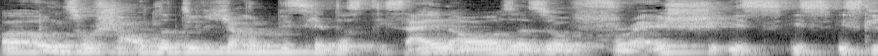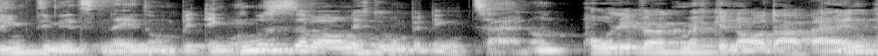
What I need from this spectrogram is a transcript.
Äh, und so schaut natürlich auch ein bisschen das Design aus. Also fresh ist, ist, ist LinkedIn jetzt nicht unbedingt, muss es aber auch nicht unbedingt sein. Und Polywork möchte genau da rein,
